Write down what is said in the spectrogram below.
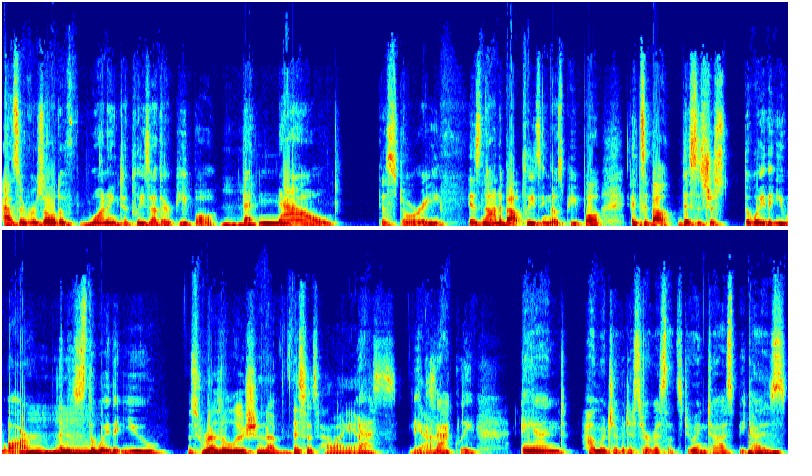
as a result of wanting to please other people Mhm. that now the story is not about pleasing those people it's about this is just the way that you are and this is the Mhm. way that you This resolution of this is how I am. Yes, Yeah. exactly. And how much of a disservice that's doing to us because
